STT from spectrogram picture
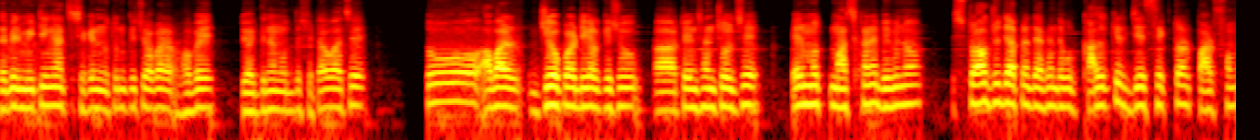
সেবির মিটিং আছে, সেখানে নতুন কিছু আবার হবে। দু একদিনের মধ্যে সেটাও আছে। তো আবার জিও পলিটিক্যাল কিছু টেনশন চলছে। এর মাঝখানে বিভিন্ন স্টক যদি আপনি দেখেন, দেখুন, কালকের যে সেক্টর পারফর্ম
